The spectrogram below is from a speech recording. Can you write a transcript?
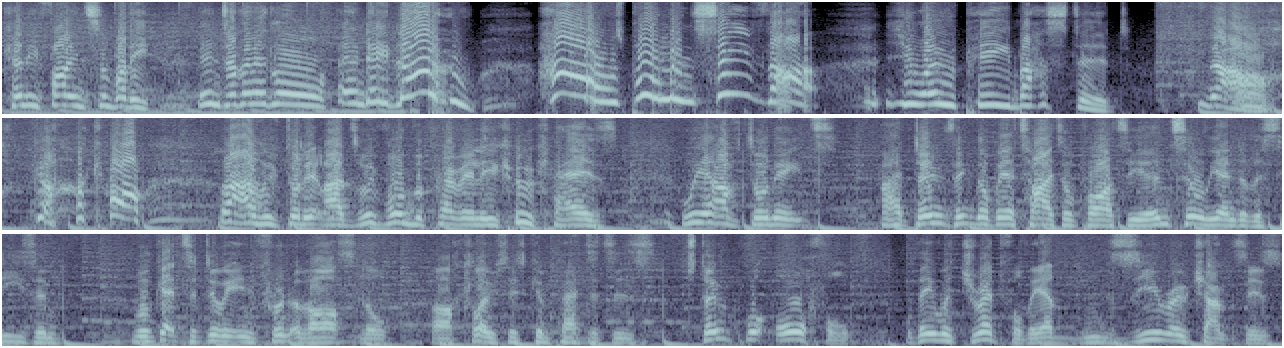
Can he find somebody into the middle? Indeed, no! How has Butland saved that? You OP bastard. No, God, God. Ah, we've done it, lads. We've won the Premier League. Who cares? We have done it. I don't think there'll be a title party until the end of the season. We'll get to do it in front of Arsenal, our closest competitors. Stoke were awful. They were dreadful. They had zero chances.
